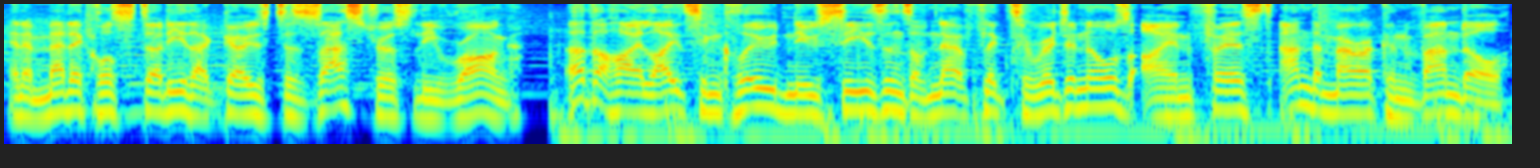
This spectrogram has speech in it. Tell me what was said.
in a medical study that goes disastrously wrong. Other highlights include new seasons of Netflix originals Iron Fist and American Vandal,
